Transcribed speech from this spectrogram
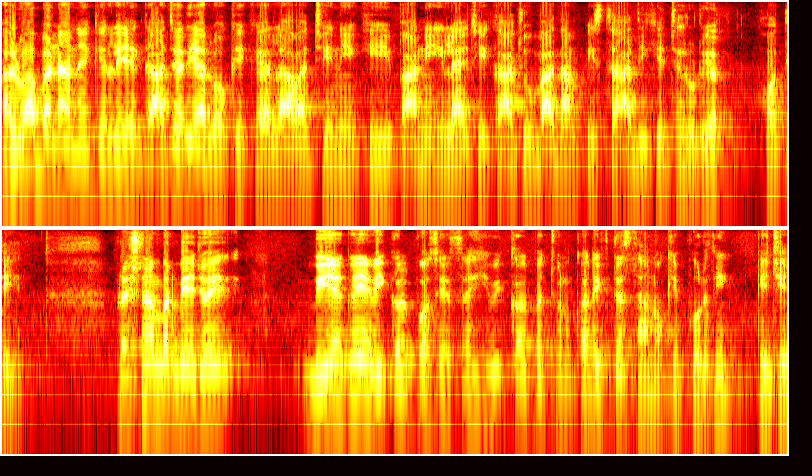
हलवा बनाने के लिए गाजर या लौकी के अलावा चीनी की, पानी, इलायची, काजू, बादाम पिस्ता आदि की ज़रूरत होती है। प्रश्न नंबर बे जो दिए गए विकल्पों से सही विकल्प चुनकर रिक्त स्थानों की पूर्ति कीजिए।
